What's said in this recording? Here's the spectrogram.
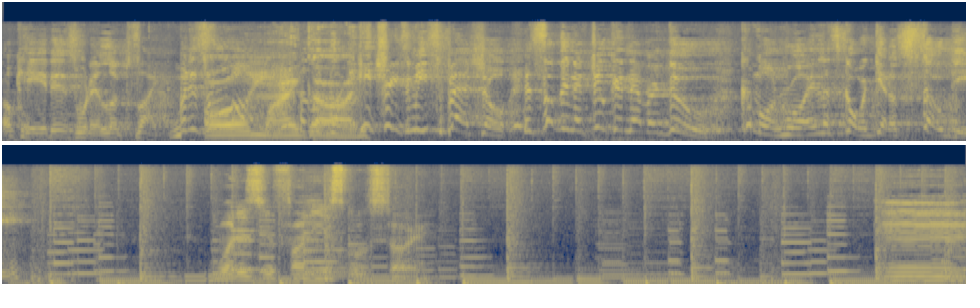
Okay, it is what it looks like, but it's Oh Roy. my Look, look, God. he treats me special. It's something that you can never do. Come on, Roy, let's go and get a stogie. What is your funniest school story? Hmm.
